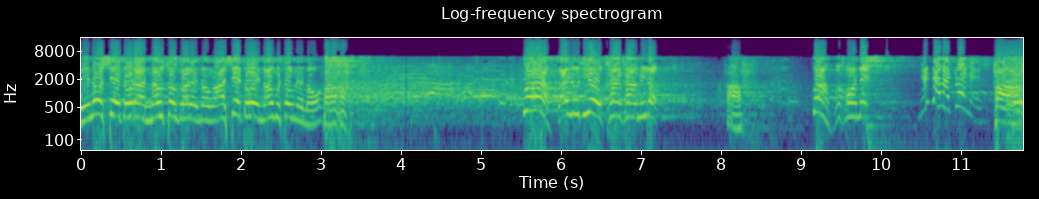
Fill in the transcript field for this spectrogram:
နင်တို့ရှေ့တော့တာနောက်ဆုတ်သွားတယ်နော်ငါရှေ့တော့ရင်နောက်မဆုတ်နဲ့နော်ဟာ သွားတိုင်းလူကြီးကိုခံခံပြီးတော့ဟာသွားမခေါ်နဲ့ညချာမှာတွေ့မယ်ဟာအော်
